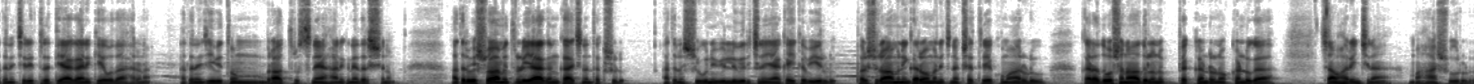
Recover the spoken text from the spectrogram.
అతని చరిత్ర త్యాగానికే ఉదాహరణ. అతని జీవితం భ్రాతృ స్నేహానికి నిదర్శనం. అతడు విశ్వామిత్రుడి యాగం కాచిన దక్షుడు. అతను శివుని విల్లు విరిచిన ఏకైక వీరుడు. పరశురాముని గర్వమనిచిన క్షత్రియ కుమారుడు కరదోషనాదులను పెక్కండు నొక్కండుగా సంహరించిన మహాశూరుడు.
